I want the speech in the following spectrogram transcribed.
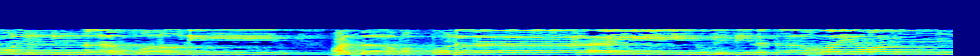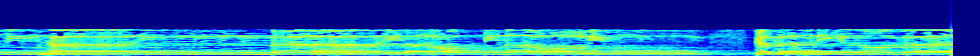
كنا طاغين. عسى ربنا أن يبدلنا خيرا منها. إنا إلى ربنا راغبون. كذلك العذاب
